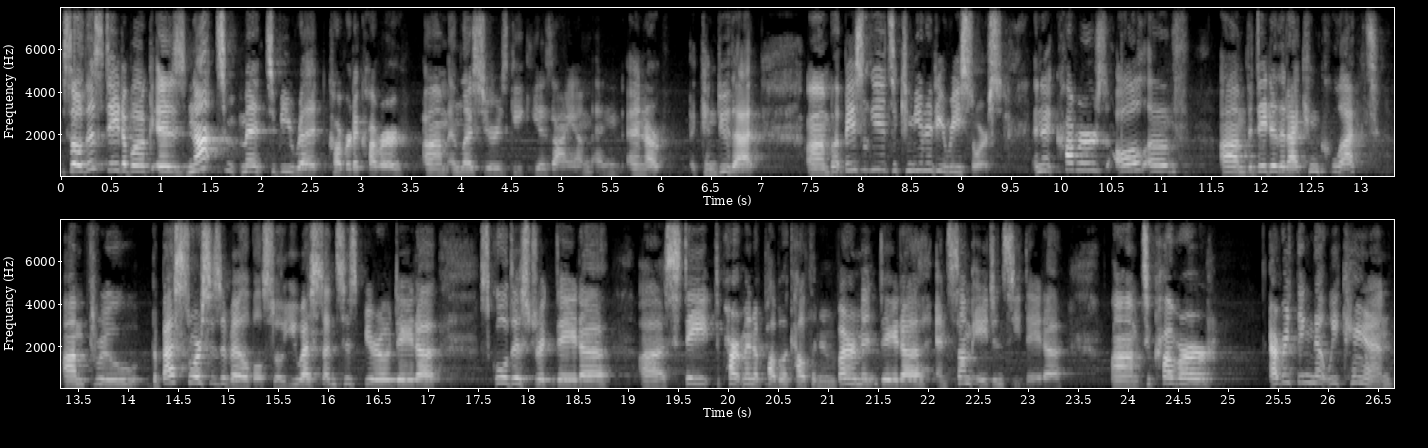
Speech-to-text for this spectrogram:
So this data book is not meant to be read cover to cover, um, unless you're as geeky as I am and, and are, can do that. Um, but basically, it's a community resource, and it covers all of um, the data that I can collect um, through the best sources available. So U.S. Census Bureau data, school district data, uh, State Department of Public Health and Environment data, and some agency data um, to cover everything that we can,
